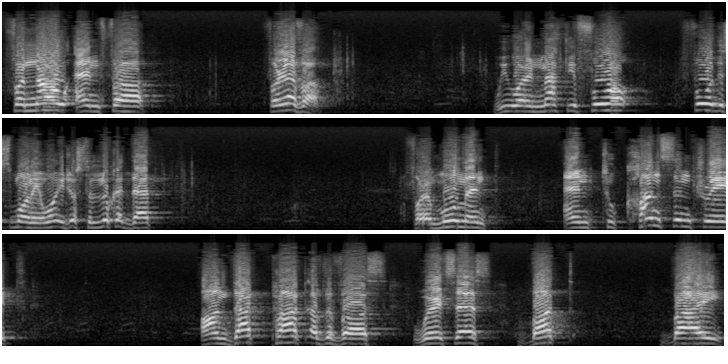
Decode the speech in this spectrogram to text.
for now and for forever. We were in Matthew 4 4 this morning. I want you just to look at that for a moment and to concentrate on that part of the verse where it says, but by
